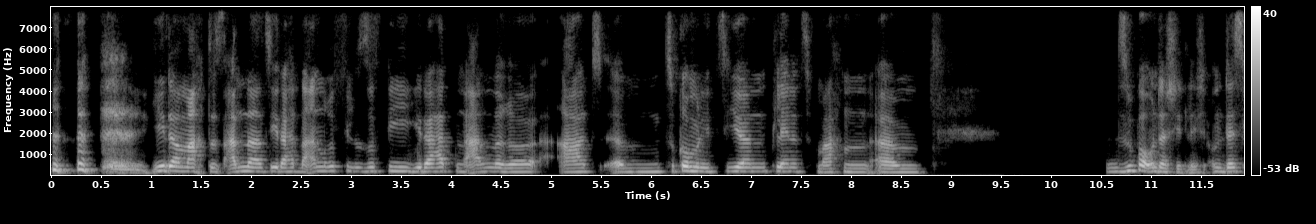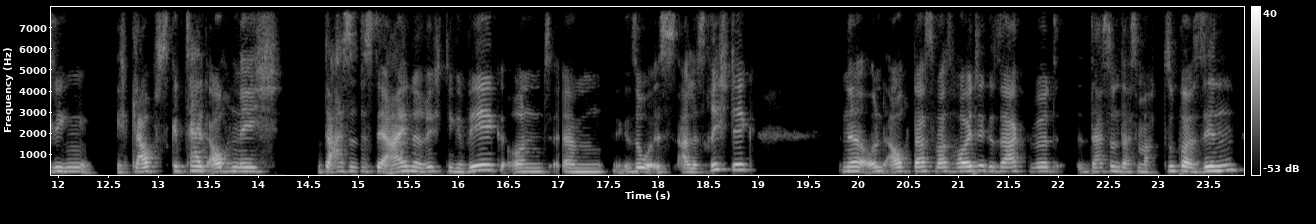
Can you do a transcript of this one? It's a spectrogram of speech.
jeder macht es anders, jeder hat eine andere Philosophie, jeder hat eine andere Art ähm, zu kommunizieren, Pläne zu machen. Ähm, super unterschiedlich. Und deswegen, ich glaube, es gibt halt auch nicht, das ist der eine richtige Weg und ähm, so ist alles richtig. Ne? Und auch das, was heute gesagt wird, das und das macht super Sinn.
